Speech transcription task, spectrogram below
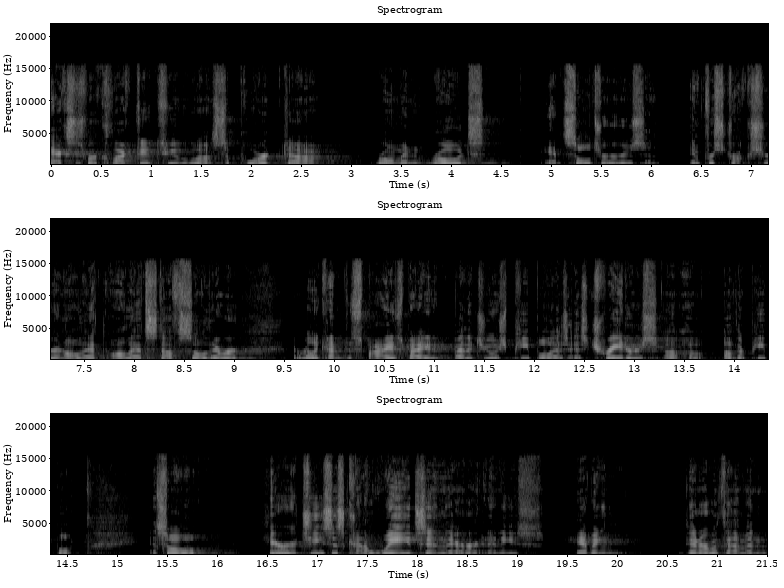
taxes were collected to uh, support uh, Roman roads and soldiers and infrastructure and all that, all that stuff. So they were, they were really kind of despised by, by the Jewish people as, as traitors of, of, of their people. And so here Jesus kind of wades in there and he's having dinner with them, and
